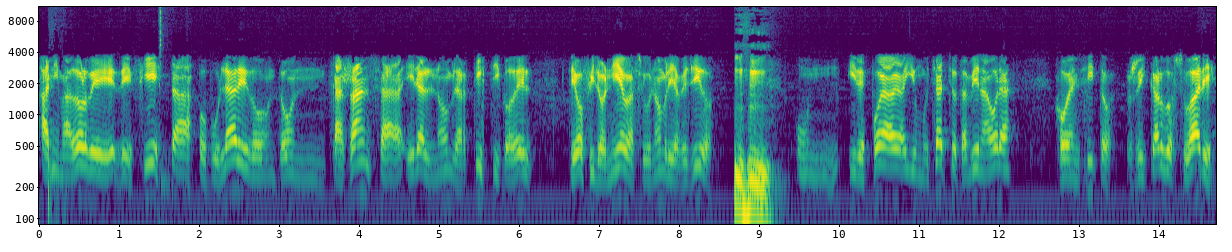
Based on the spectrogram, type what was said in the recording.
animador de, de fiestas populares, don, don Carranza era el nombre artístico de él, Teófilo Nieva, su nombre y apellido. Un, y después hay un muchacho también ahora, jovencito, Ricardo Suárez,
